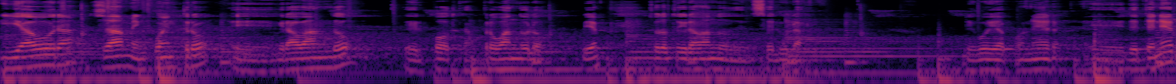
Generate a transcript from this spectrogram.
y ahora ya me encuentro eh, grabando el podcast, probándolo. Bien, yo lo estoy grabando del celular. Le voy a poner eh, detener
